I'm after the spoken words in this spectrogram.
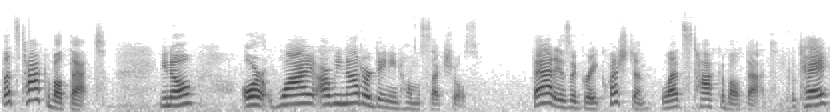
let's talk about that. You know, or why are we not ordaining homosexuals? That is a great question. Let's talk about that. Okay?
